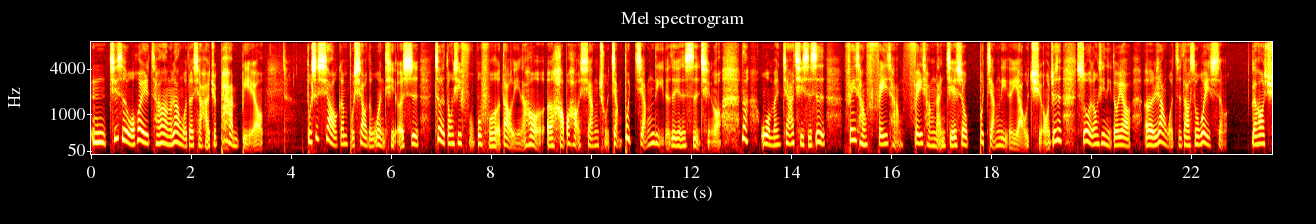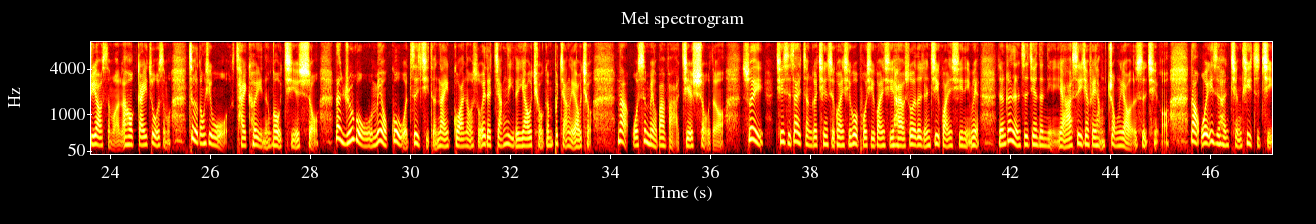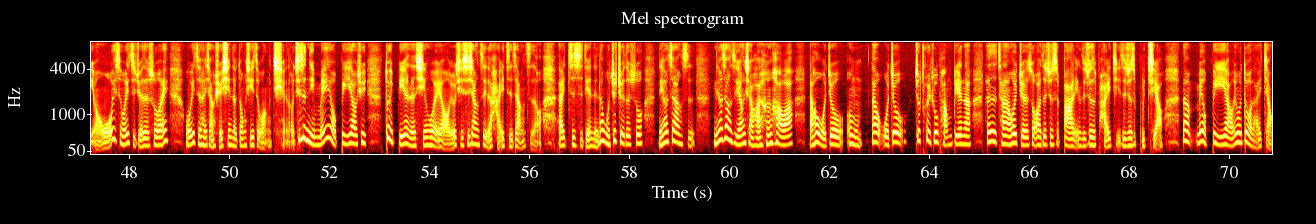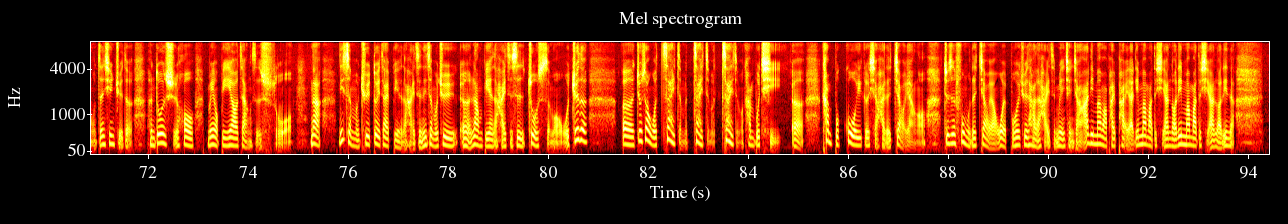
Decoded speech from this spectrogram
嗯，其实我会常常让我的小孩去判别哦。不是孝跟不孝的问题，而是这个东西符不符合道理，然后呃好不好相处，讲不讲理的这件事情哦。那我们家其实是非常非常非常难接受不讲理的要求，就是所有东西你都要呃让我知道是为什么。然后需要什么，然后该做什么，这个东西我才可以能够接受。那如果我没有过我自己的那一关哦，所谓的讲理的要求跟不讲理要求，那我是没有办法接受的哦。所以，其实，在整个亲子关系或婆媳关系，还有所有的人际关系里面，人跟人之间的碾压是一件非常重要的事情哦。那我一直很警惕自己哦。我为什么一直觉得说，诶，我一直很想学新的东西，一直往前哦。其实你没有必要去。对别人的行为哦，尤其是像自己的孩子这样子哦，来指指点点，那我就觉得说，你要这样子，你要这样子养小孩很好啊。然后我就嗯，那我就就退出旁边啊。但是常常会觉得说，哦，这就是霸凌，这就是排挤，这就是不教。那没有必要，因为对我来讲，我真心觉得很多的时候没有必要这样子说。那你怎么去对待别人的孩子？你怎么去呃让别人的孩子是做什么？我觉得。呃，就算我再怎么、再怎么、再怎么看不起，呃，看不过一个小孩的教养哦，就是父母的教养，我也不会去他的孩子面前讲啊，你妈妈拍拍呀，你妈妈的喜安诺，你妈妈的喜安诺，你呢？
